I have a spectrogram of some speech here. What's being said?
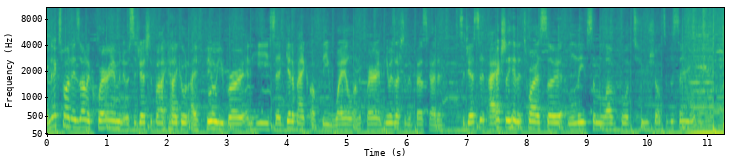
The next one is on Aquarium, and it was suggested by a guy called I Feel You Bro, and he said get a bank off the whale on Aquarium. He was actually the first guy to suggest it. I actually hit it twice, so leave some love for two shots of the same one.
